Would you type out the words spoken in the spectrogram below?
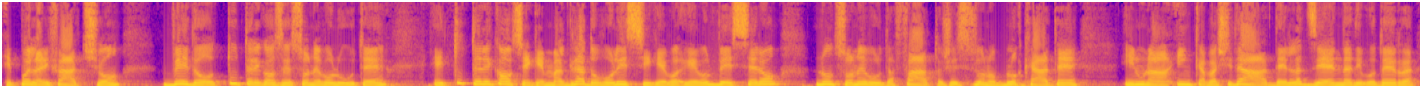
e poi la rifaccio, vedo tutte le cose che sono evolute e tutte le cose che malgrado volessi che, che evolvessero non sono evolute affatto, cioè si sono bloccate in una incapacità dell'azienda di poter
